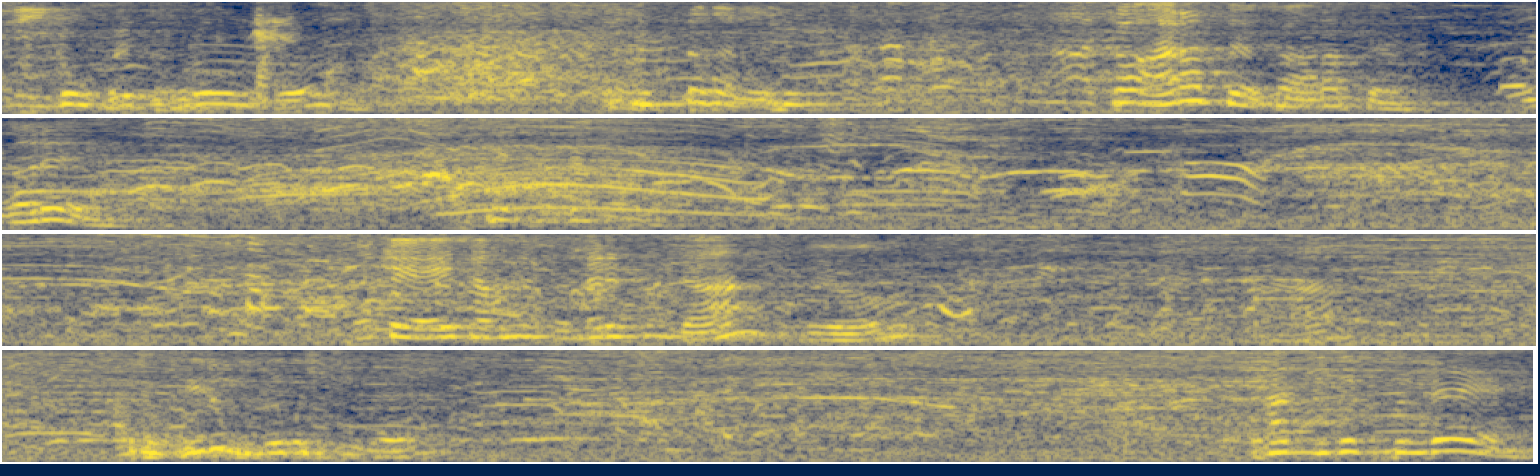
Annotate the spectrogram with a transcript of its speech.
아니 이거 왜 돌아오는 거야? 속상하네. 아, 저 알았어요. 저 알았어요. 이거를 이렇게. 오케이, 자 한 명 전달했습니다. 뭐요? 아 저 위로 보내고 싶은데. 다 주고 싶은데.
